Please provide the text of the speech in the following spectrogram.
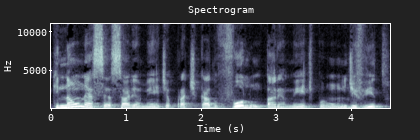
que não necessariamente é praticado voluntariamente por um indivíduo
